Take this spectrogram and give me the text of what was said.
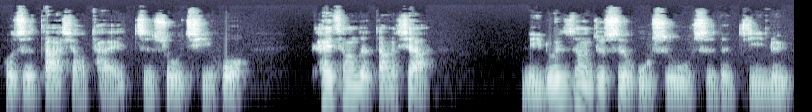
或是大小台指数期货，开仓的当下，理论上就是五十五十的几率，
